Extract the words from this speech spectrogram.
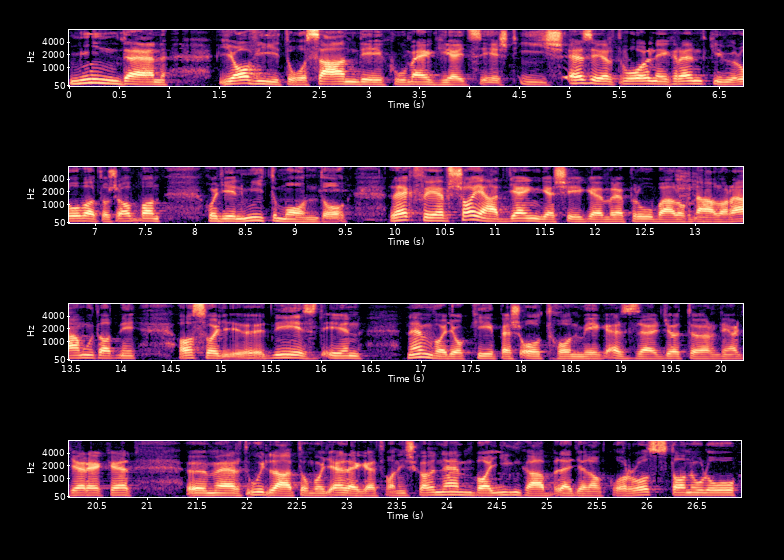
minden javító szándékú megjegyzést is. Ezért volnék rendkívül óvatos abban, hogy én mit mondok. Legfeljebb saját gyengeségemre próbálok nála rámutatni, az, hogy nézd, én nem vagyok képes otthon még ezzel gyötörni a gyereket, mert úgy látom, hogy eleget van iskola, nem baj, inkább legyen akkor rossz tanuló,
